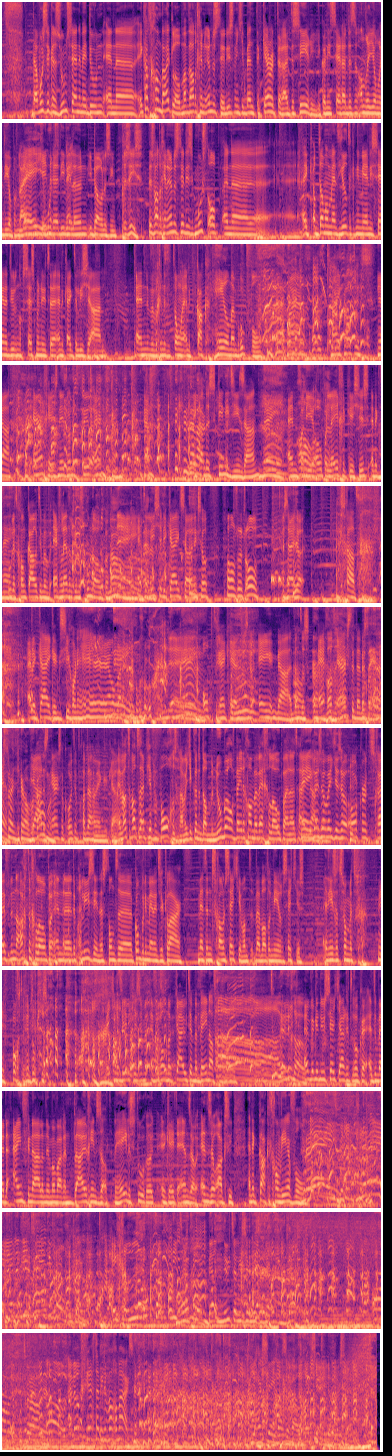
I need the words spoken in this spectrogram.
Daar moest ik een zoenscène mee doen. En eh, ik had gewoon buikloop, maar we hadden geen understudies. Want je bent de character uit de serie. Je kan niet zeggen, dit is een andere jongen die op hem lijkt. Nee, die kinderen moet- die nee. willen hun idolen zien. Precies. Dus we hadden geen understudies, ik moest op. En eh, ik, op dat moment hield ik het niet meer. En die scène duurde nog zes minuten. En dan kijkt Alicia aan. En we beginnen te tongen en ik kak heel mijn broek vol. maar, maar ik had dus... Ja, het erge is... Nee, het wordt nog veel erger. Ja, ik had dus skinny jeans aan. Nee. En van die Oh, open lege kistjes. En ik Nee. voel het gewoon koud in mijn... Echt letterlijk in mijn schoen lopen. Oh, Nee. En. Alicia die kijkt zo. En ik zo... Valt het op? En zij zo... Schat. En ik kijk en ik zie gewoon heel Nee. mijn broek nee. optrekken. Het is één, nou, dat Oh, is erg. echt Wat het erg. ergste. Dat is het ergste wat je kan Ja, overkomen. dat is het ergste wat ik ooit heb gedaan, denk ik. Ja. En wat, wat heb je vervolgens gedaan? Want je kunt het dan benoemen of ben je er gewoon mee weggelopen en Nee, uiteindelijk... ik ben zo een beetje zo awkward schuifelend naar achter gelopen. En eh, de coulissen in, daar stond de company manager klaar met een schoon setje. Want we hebben altijd meerdere setjes. En die heeft dat zo met vochtige doekjes. Een beetje mijn billetjes en, mijn- en vooral mijn kuit en mijn benen afgegooid. toen ben ik, heb ik een nieuw setje aangetrokken. En toen bij de eindfinale nummer waar een buig in zat. Een hele stoere, ik heette Enzo, Enzo actie. En ik kak het gewoon weer vol. Nee! Nee! Die twee keer volgekakt. Ik geloof dat niet. Bel nu Talisha Muziek. Oh, wat een goed verhaal. Oh, en welk gerecht heb je ervan gemaakt? Die haché was er wel. De haché, de haché.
